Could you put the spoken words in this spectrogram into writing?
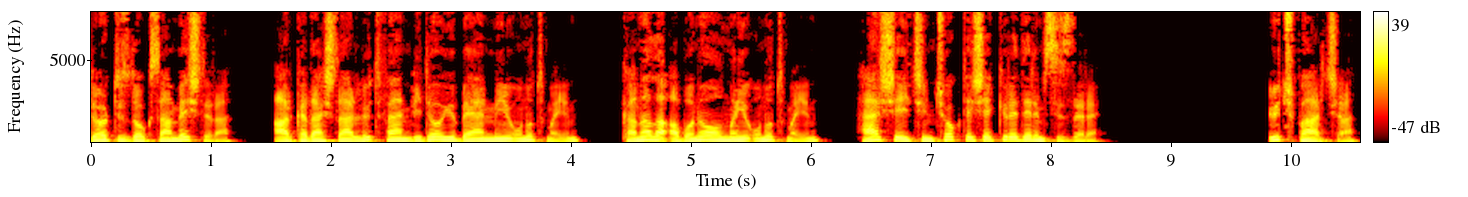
495 lira. Arkadaşlar lütfen videoyu beğenmeyi unutmayın, kanala abone olmayı unutmayın, her şey için çok teşekkür ederim sizlere. 3 parça,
